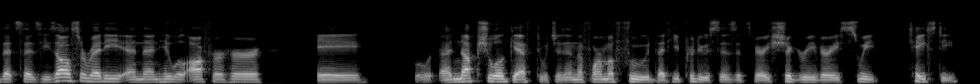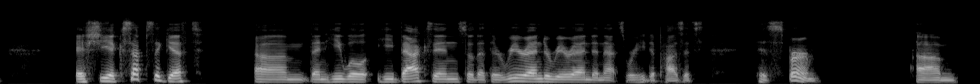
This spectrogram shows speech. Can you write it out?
that says he's also ready, and then he will offer her a a nuptial gift, which is in the form of food that he produces. It's very sugary, very sweet, tasty. If she accepts the gift, um, then he will he backs in so that they're rear end to rear end, and that's where he deposits his sperm. Um,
